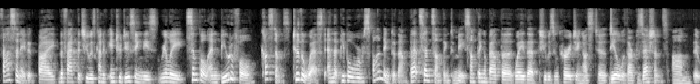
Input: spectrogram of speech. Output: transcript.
fascinated by the fact that she was kind of introducing these really simple and beautiful customs to the West and that people were responding to them. That said something to me, something about the way that she was encouraging us to deal with our possessions. Um, it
